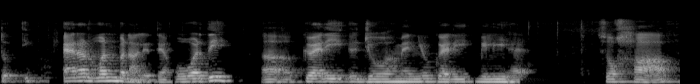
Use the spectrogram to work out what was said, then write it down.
तो एरर वन बना लेते हैं ओवर दी क्वेरी जो हमें न्यू क्वेरी मिली है। सो हाफ़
